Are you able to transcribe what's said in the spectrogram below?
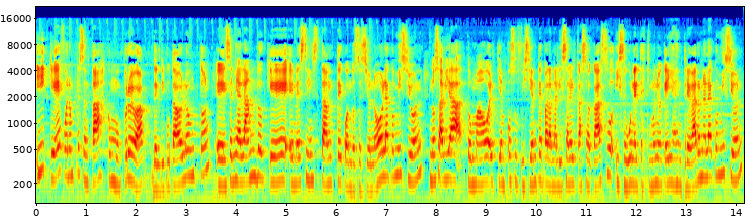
y que fueron presentadas como prueba del diputado Longton, eh, señalando que en ese instante, cuando sesionó la comisión, no se había tomado el tiempo suficiente para analizar el caso a caso y según el testimonio que ellas entregaron a la comisión,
